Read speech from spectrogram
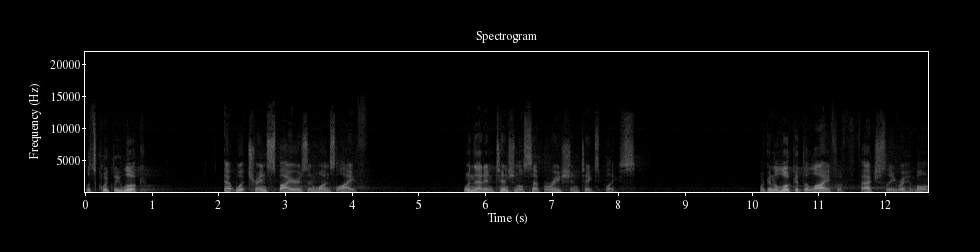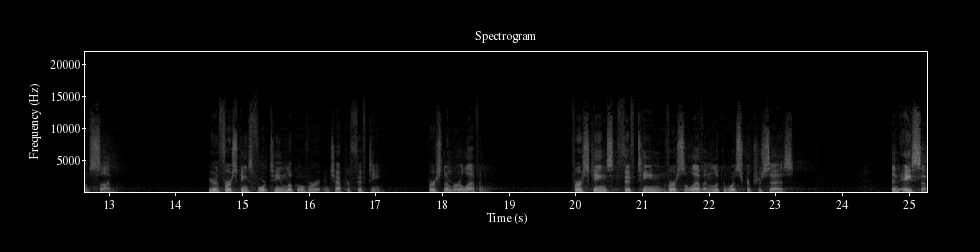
Let's quickly look at what transpires in one's life when that intentional separation takes place. We're going to look at the life of actually Rehoboam's son. Here in 1 Kings 14, look over in chapter 15, verse number 11. 1 Kings 15, verse 11, look at what Scripture says. And Asa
